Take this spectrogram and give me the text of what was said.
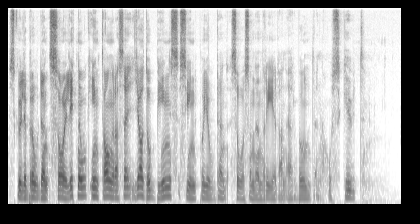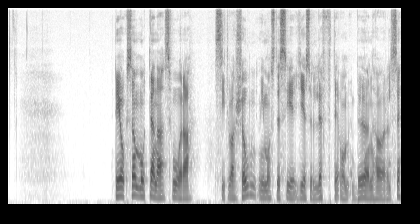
Skulle brodern sorgligt nog inte ångra sig, ja då binds synd på jorden så som den redan är bunden hos Gud. Det är också mot denna svåra situation vi måste se Jesu löfte om bönhörelse.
